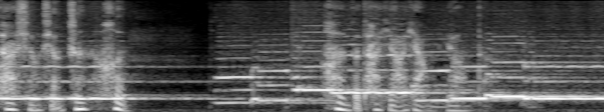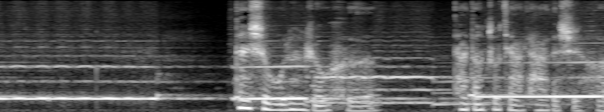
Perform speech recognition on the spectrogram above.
他想想，真恨，恨得他牙痒痒的。但是无论如何，他当初嫁他的时候，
